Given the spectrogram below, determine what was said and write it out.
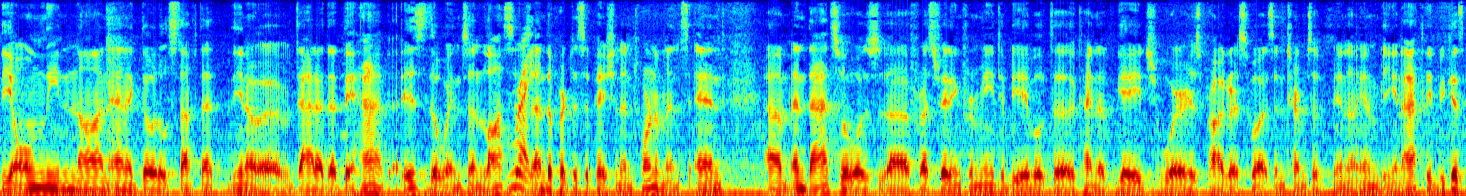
the only non-anecdotal stuff that you know uh, data that they have is the wins and losses right. and the participation in tournaments and um, and that's what was uh, frustrating for me to be able to kind of gauge where his progress was in terms of you know him being an athlete because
